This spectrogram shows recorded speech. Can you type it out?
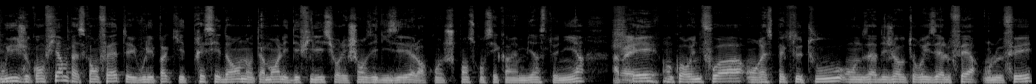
oui, je confirme parce qu'en fait, ils ne voulaient pas qu'il y ait de précédents, notamment les défilés sur les Champs-Élysées, alors que je pense qu'on sait quand même bien se tenir. Après, encore une fois, on respecte tout, on nous a déjà autorisé à le faire, on le fait,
